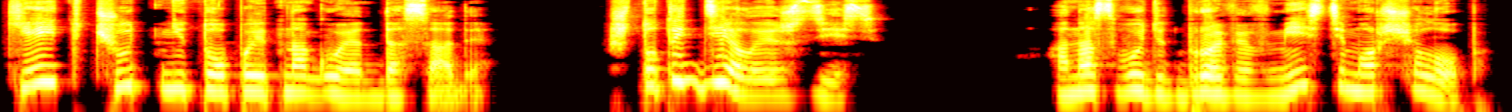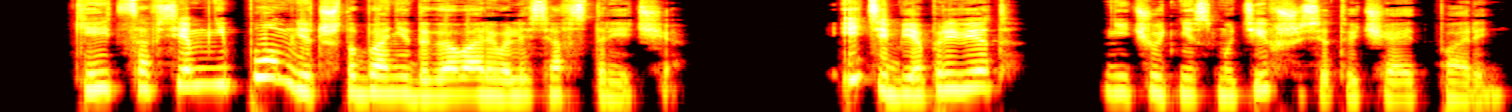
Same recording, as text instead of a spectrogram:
Кейт чуть не топает ногой от досады. «Что ты делаешь здесь?» Она сводит брови вместе, морща лоб. Кейт совсем не помнит, чтобы они договаривались о встрече. «И тебе привет», — ничуть не смутившись, отвечает парень.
